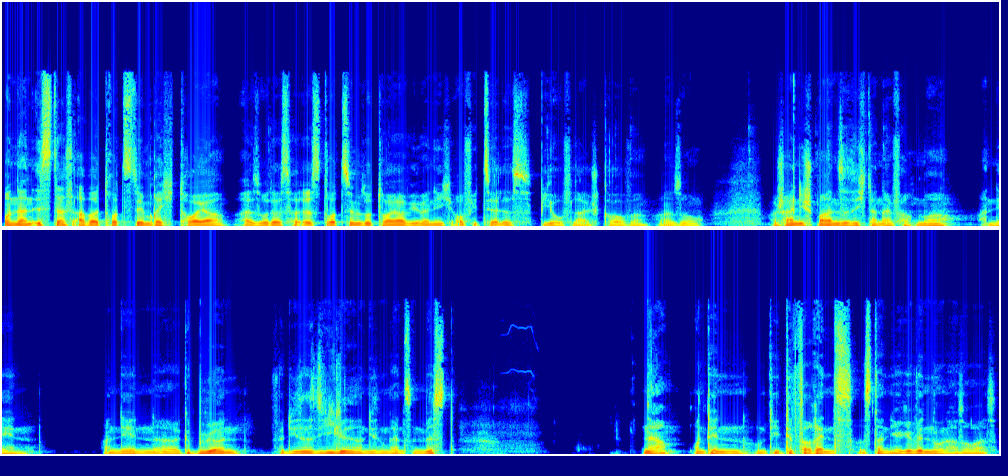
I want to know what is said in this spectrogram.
Und dann ist das aber trotzdem recht teuer. Also das ist trotzdem so teuer, wie wenn ich offizielles Biofleisch kaufe. Also wahrscheinlich sparen sie sich dann einfach nur an den, an den äh, Gebühren für diese Siegel und diesen ganzen Mist. Ja, und den, und die Differenz ist dann ihr Gewinn oder sowas.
